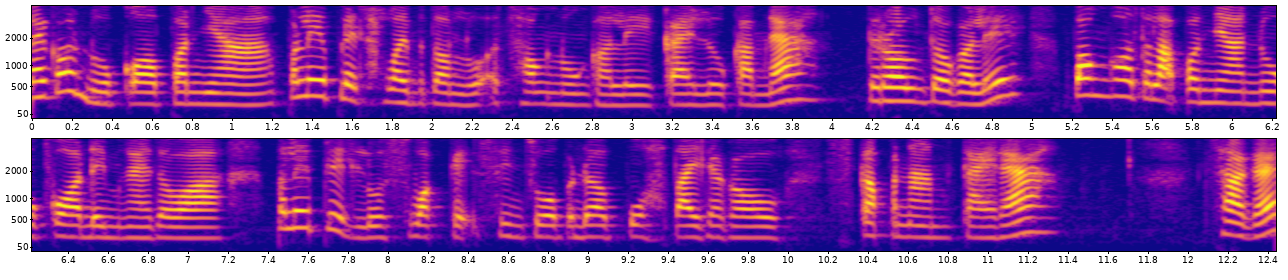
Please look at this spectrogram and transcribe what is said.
ណៃក៏នូក៏បញ្ញាប្លេប្លេថ្លៃបតនលអឆងនងកលេកៃលោកំណា ត្រងតកលេបងកតលបញ្ញានូកដេមងៃតវប្លេព្រិតលុស្វកកេសិនជួបដពោះតៃរកោស្កបណានកៃរ៉ាឆាកៃ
